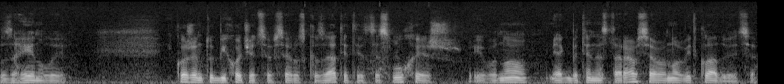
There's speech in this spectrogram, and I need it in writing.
загинули. І кожен тобі хоче це все розказати, ти це слухаєш, і воно, як би ти не старався, воно відкладується.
